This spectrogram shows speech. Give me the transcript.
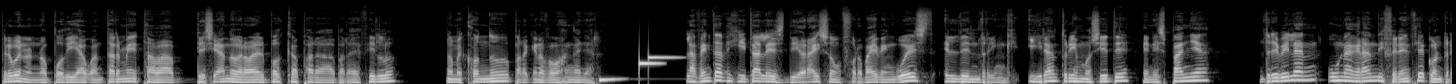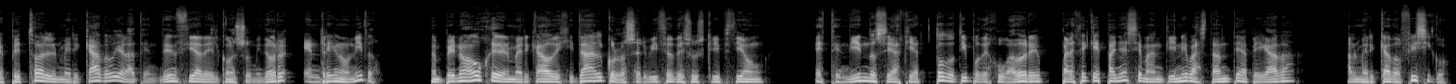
Pero bueno, no podía aguantarme, estaba deseando grabar el podcast para, para decirlo. No me escondo, ¿para que nos vamos a engañar? Las ventas digitales de Horizon Forbidden West, Elden Ring y Gran Turismo 7 en España revelan una gran diferencia con respecto al mercado y a la tendencia del consumidor en Reino Unido. En pleno auge del mercado digital, con los servicios de suscripción extendiéndose hacia todo tipo de jugadores, parece que España se mantiene bastante apegada al mercado físico,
